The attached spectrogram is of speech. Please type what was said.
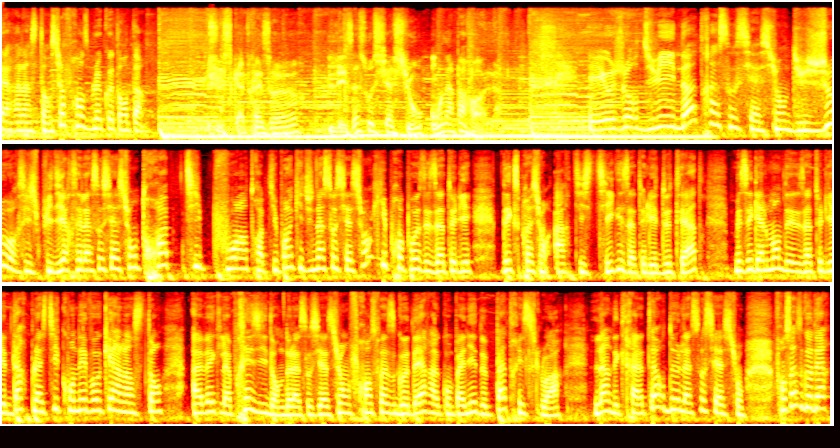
À l'instant sur France Bleu Cotentin. Jusqu'à 13h, les associations ont la parole. Et aujourd'hui, notre association du jour, si je puis dire, c'est l'association Trois Petits Points. Trois Petits Points qui est une association qui propose des ateliers d'expression artistique, des ateliers de théâtre, mais également des ateliers d'art plastique qu'on évoquait à l'instant avec la présidente de l'association, Françoise Godert, accompagnée de Patrice Loire, l'un des créateurs de l'association. Françoise Godert,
